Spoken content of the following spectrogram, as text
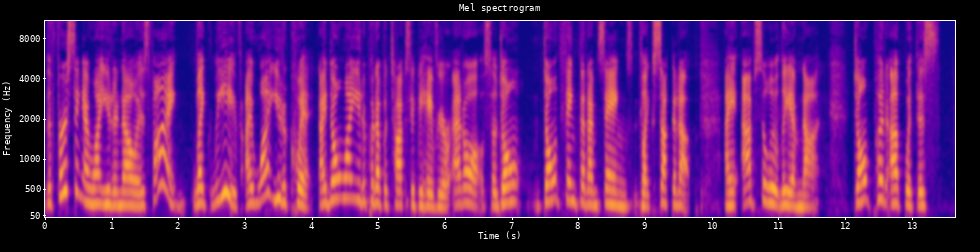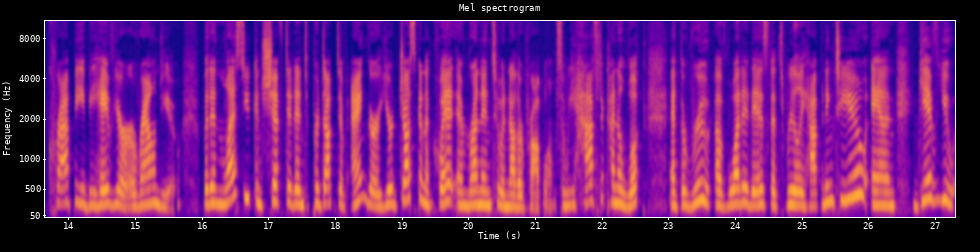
The first thing I want you to know is fine, like leave. I want you to quit. I don't want you to put up with toxic behavior at all. So don't don't think that I'm saying like suck it up. I absolutely am not. Don't put up with this crappy behavior around you. But unless you can shift it into productive anger, you're just going to quit and run into another problem. So we have to kind of look at the root of what it is that's really happening to you and give you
